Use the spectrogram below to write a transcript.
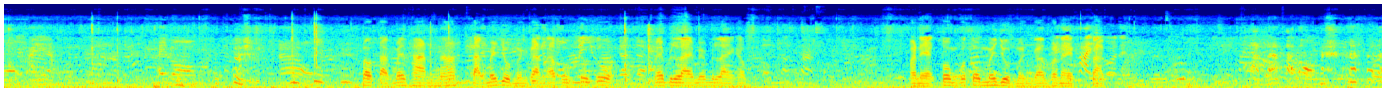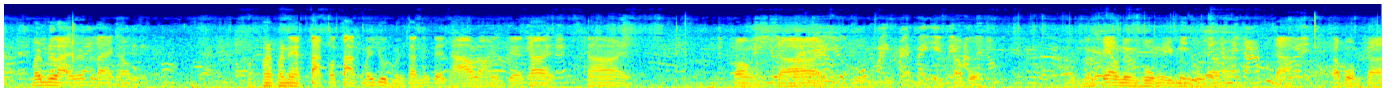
มองใครอะ ใครมอง อ้าว เราตักไม่ทันนะ ตักไม่หยุดเหมือนกันครับต้มไม่หยุสู้ดเหมือนกันจ้ะๆไม่เป็นไรไม่เป็นไรครับต้มทั้งค่ะแผนกต้มก็ต้มไม่หยุดเหมือนกันแผนกถ่ายตักก่อนเนี่ยตัดนะตัดออกนะไม่เป็นไรไม่เป็นไรครับแผนกตักก็ตักไม่หยุดเหมือนกันตั้งแต่เช้าแล้วเห็นแกใช่ใช่ต้องไม่หยุดใช่ไม่หยุดต้มไปขายไปเย็นไม่ทันเลยเนาะหนึ่งแก้วหนึ่งถุงอีกหนึ่งถุงมีถุงด้วยใช่ไหมจ๊ะถุงจ้ะด้วยครับผมใช่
